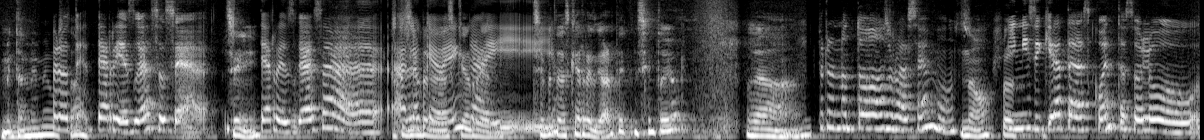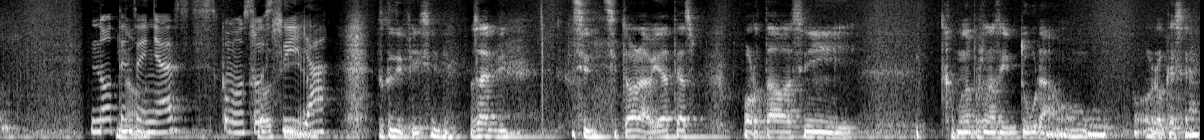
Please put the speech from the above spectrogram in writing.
A mí también me Pero gusta. te, te arriesgas, o sea, Sí. te arriesgas a, Es que a lo que venga y... Siempre tienes que arriesgarte, siento yo. O sea, Pero no todos lo hacemos. No, pero- Y ni siquiera te das cuenta, solo no te No. enseñas como sos y ya. Es que es difícil. O sea, si, si toda la vida te has portado así, como una persona así dura o, o lo que sea,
